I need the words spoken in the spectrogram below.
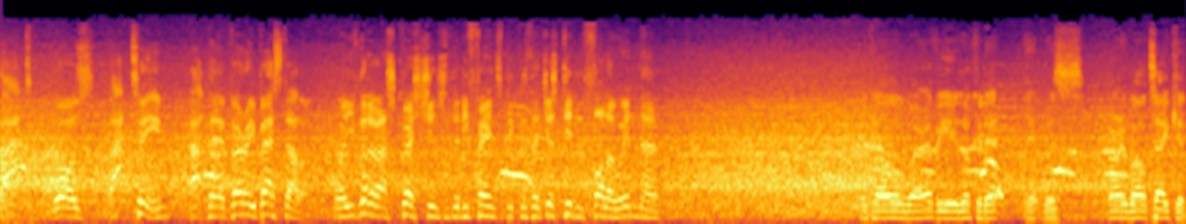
That was that team at their very best, Alan. Well, you've got to ask questions of the defence because they just didn't follow in there. The goal, wherever you look at it, it was very well taken.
